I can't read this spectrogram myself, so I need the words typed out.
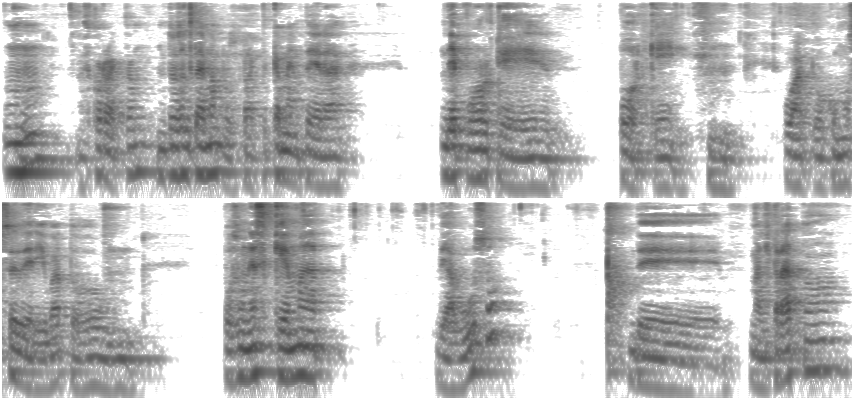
Ujú, es correcto. Entonces el tema pues prácticamente era de por qué, por qué, o, a- o cómo se deriva todo un, pues un esquema de abuso, de maltrato,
